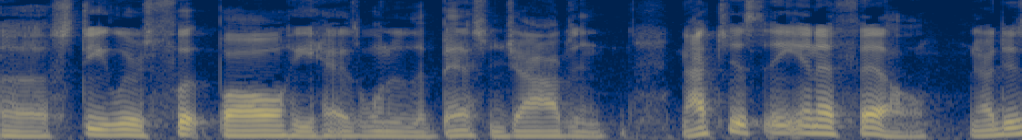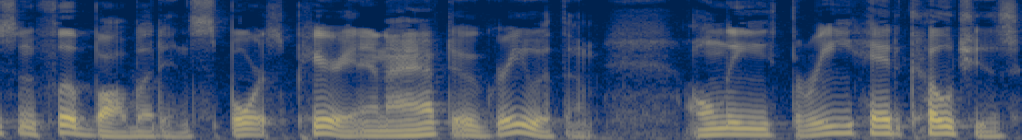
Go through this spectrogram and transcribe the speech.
uh, Steelers football. He has one of the best jobs in not just the NFL, not just in football, but in sports, period. And I have to agree with him. Only three head coaches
